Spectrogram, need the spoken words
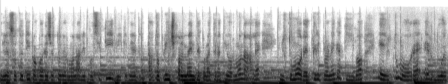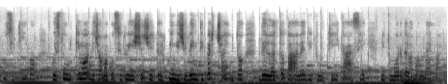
il sottotipo con recettori ormonali positivi che viene trattato principalmente con la terapia ormonale, il tumore triplo negativo e il tumore ER2 positivo. Quest'ultimo diciamo, costituisce circa il 15-20% del totale di tutti i casi di tumore della mammella.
